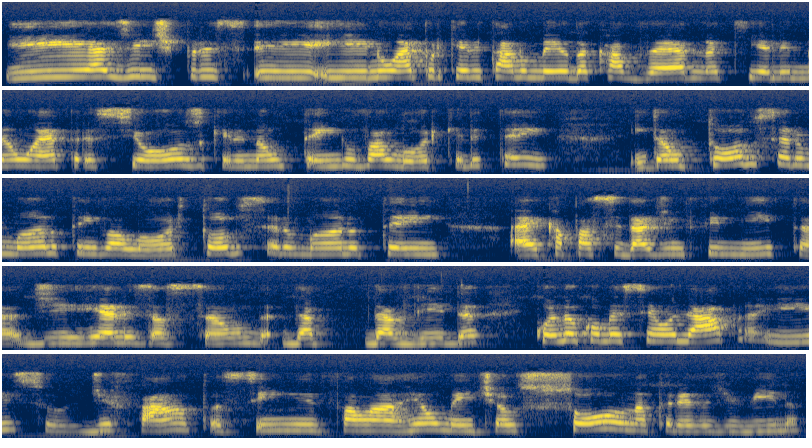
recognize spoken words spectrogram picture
E a gente e, e não é porque ele está no meio da caverna que ele não é precioso, que ele não tem o valor que ele tem. Então todo ser humano tem valor, todo ser humano tem é, capacidade infinita de realização da, da vida. Quando eu comecei a olhar para isso, de fato, assim, e falar realmente eu sou natureza divina,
